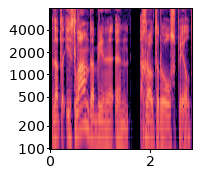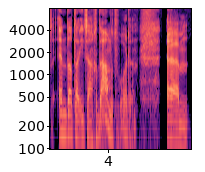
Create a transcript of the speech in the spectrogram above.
Dat de islam daarbinnen een grote rol speelt. En dat daar iets aan gedaan moet worden. Um,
